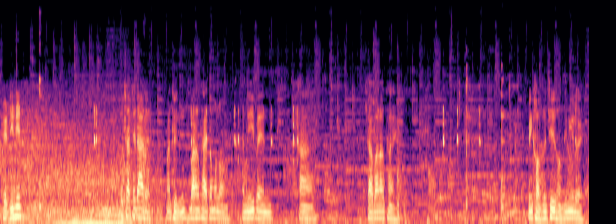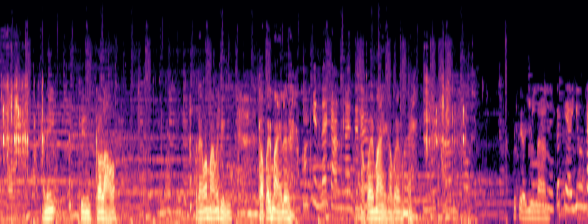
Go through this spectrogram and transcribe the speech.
เผ็ดนิดๆรสชาติใช้ได้เลย มาถึงบ้านรักไทยต้องมาลอง อันนี้เป็นชาชาบ้านรักไทย เป็นของขึ้นชื่อของที่นี่เลย อันนี้กินเกาเหลา แสดงว่ามาไม่ถึง กลับไปใหม่เลย ก็กินด้วยกันไงจะกได้ลับไปใหม่กลับไปใหม่ก๋วยเตี๋ยวยูนนานก๋วยเตี๋ยวยูนน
